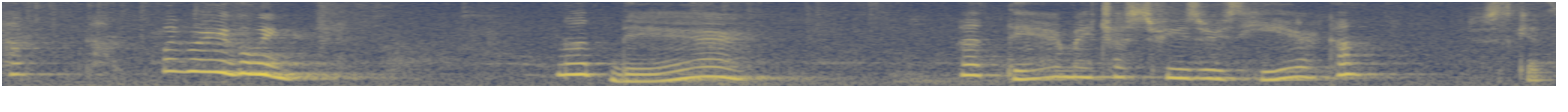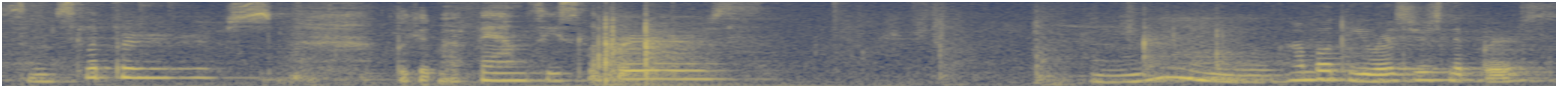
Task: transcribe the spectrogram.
Come, come. Where are you going? Not there. Not there. My chest freezer is here. Come. Just get some slippers. Look at my fancy slippers. Ooh, how about you? Where's your slippers?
